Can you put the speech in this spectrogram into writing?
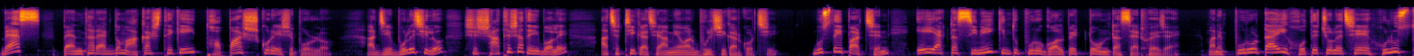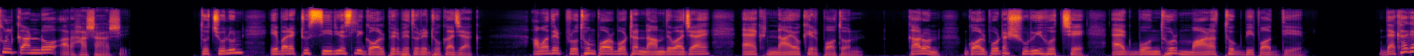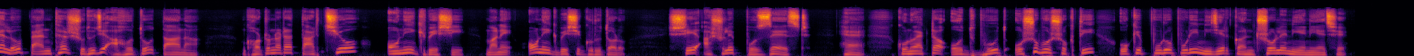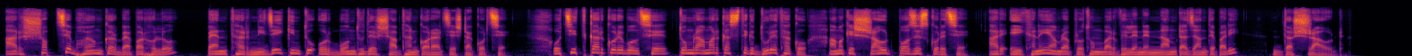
ব্যাস, প্যান্থার একদম আকাশ থেকেই থপাস করে এসে পড়ল। আর যে বলেছিল, সে সাথে সাথেই বলে আচ্ছা ঠিক আছে, আমি আমার ভুল স্বীকার করছি। বুঝতেই পারছেন, এই একটা সিনেই কিন্তু পুরো গল্পের টোনটা সেট হয়ে যায়। মানে পুরোটাই হতে চলেছে হুলুস্থুল কাণ্ড আর হাসাহাসি। তো চলুন, এবার একটু সিরিয়াসলি গল্পের ভেতরে ঢোকা যাক। আমাদের প্রথম পর্বটার নাম দেওয়া যায়, এক নায়কের পতন। কারণ গল্পটা শুরুই হচ্ছে এক বন্ধুর মারাত্মক বিপদ দিয়ে। দেখা গেল প্যান্থার শুধু যে আহত তা না, ঘটনাটা তার চেয়েও অনেক বেশি মানে অনেক বেশি গুরুতর। সে আসলে পোজেসড হ্যাঁ কোনো একটা অদ্ভুত অশুভ শক্তি ওকে পুরোপুরি নিজের কন্ট্রোলে নিয়ে নিয়েছে। আর সবচেয়ে ভয়ঙ্কর ব্যাপার হল, প্যান্থার নিজেই কিন্তু ওর বন্ধুদের সাবধান করার চেষ্টা করছে। ও চিৎকার করে বলছে, তোমরা আমার কাছ থেকে দূরে থাকো, আমাকে শ্রাউড পজেস করেছে। আর এইখানেই আমরা প্রথমবার ভিলেনের নামটা জানতে পারি, দ্য শ্রাউড।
